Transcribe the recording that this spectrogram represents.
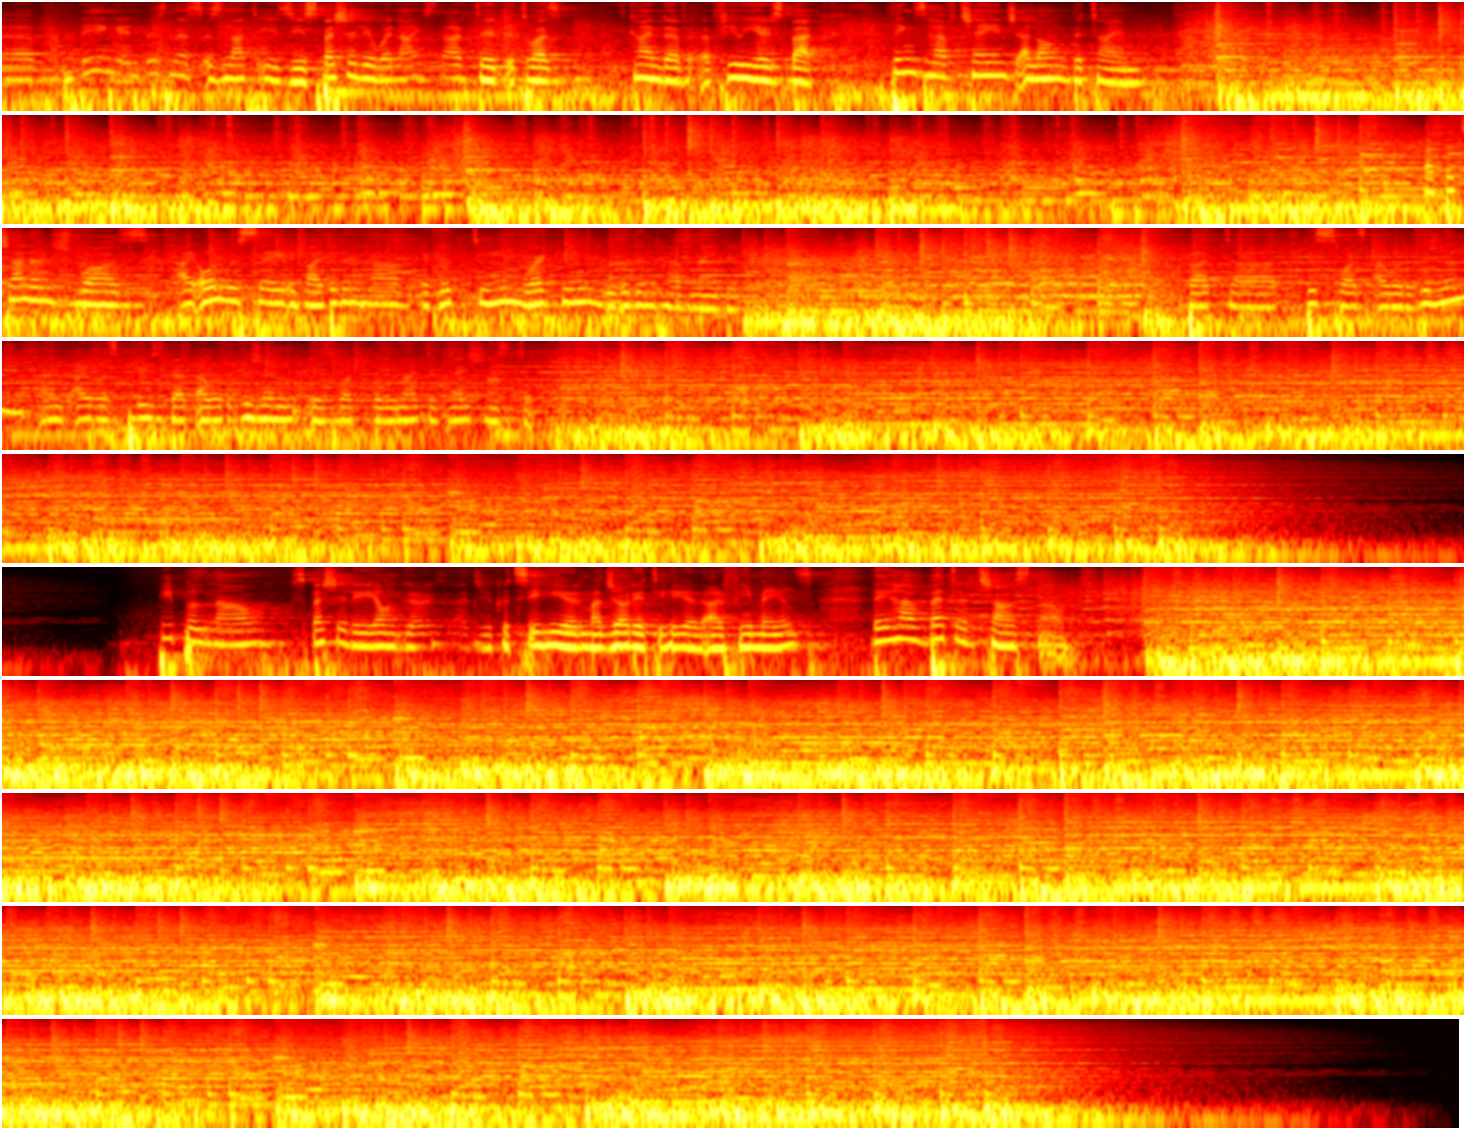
Uh, being in business is not easy, especially when I started, it was kind of a few years back. Things have changed along the time. But the challenge was, I always say, if I didn't have a good team working, we wouldn't have made it. But uh, this was our vision, and I was pleased that our vision is what the United Nations took. People now, especially young girls, as you could see here, majority here are females, they have better chance now.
